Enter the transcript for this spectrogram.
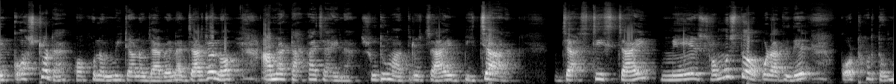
এই কষ্টটা কখনো মিটানো যাবে না। যার জন্য আমরা টাকা চাই না, শুধুমাত্র চাই বিচার। জাস্টিস চাই মেয়ের সমস্ত অপরাধীদের কঠোরতম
